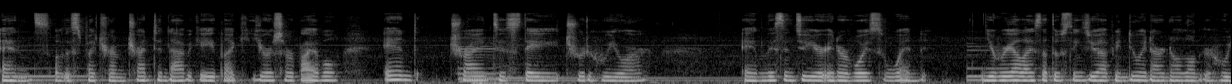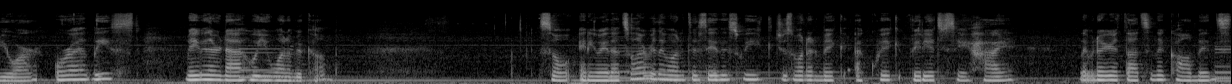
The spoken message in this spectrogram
ends of the spectrum trying to navigate like your survival and trying to stay true to who you are and listen to your inner voice when you realize that those things you have been doing are no longer who you are or at least maybe they're not who you want to become. So anyway that's all i really wanted to say this week. Just wanted to make a quick video to say hi let me know your thoughts in the comments.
